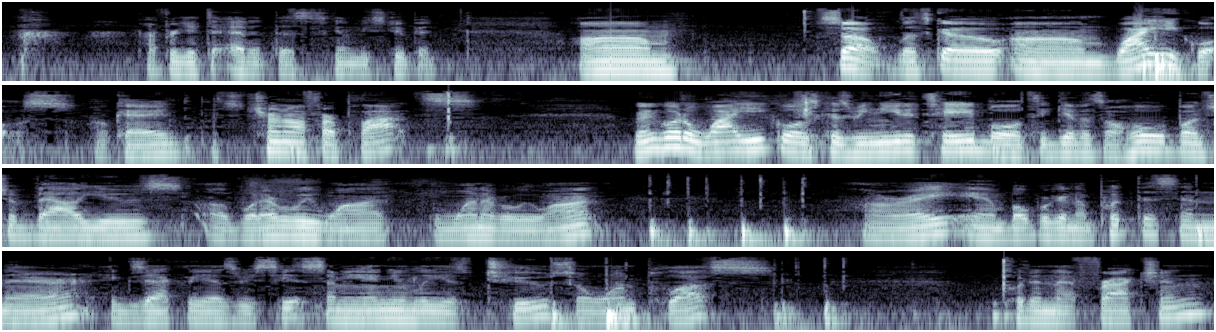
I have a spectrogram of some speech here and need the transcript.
if I forget to edit this, it's going to be stupid. Um, so let's go um, y equals, okay? Let's turn off our plots. We're going to go to y equals because we need a table to give us a whole bunch of values of whatever we want, whenever we want. All right, and but we're going to put this in there exactly as we see it. Semi-annually is 2, so 1 plus. Put in that fraction.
